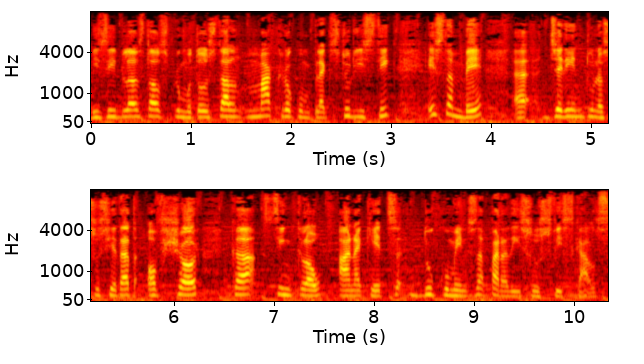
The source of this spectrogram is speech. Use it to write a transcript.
visibles dels promotors del macrocomplex turístic és també eh, gerent d'una societat offshore que s'inclou en aquests documents de paradisos fiscals.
